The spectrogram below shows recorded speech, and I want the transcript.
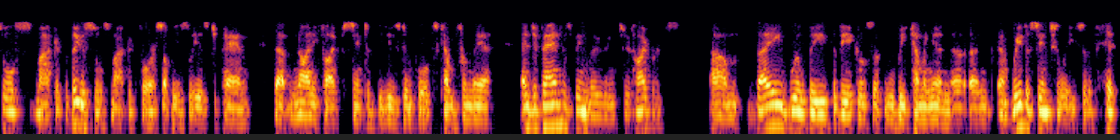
source market, the biggest source market for us, obviously, is Japan. About 95% of the used imports come from there. And Japan has been moving to hybrids. Um, they will be the vehicles that will be coming in. Uh, and, and, we've essentially sort of hit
